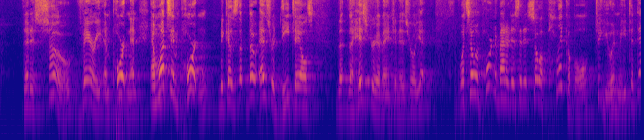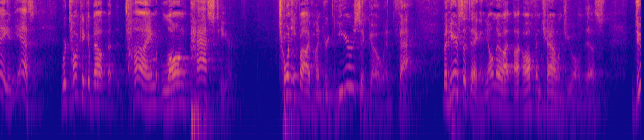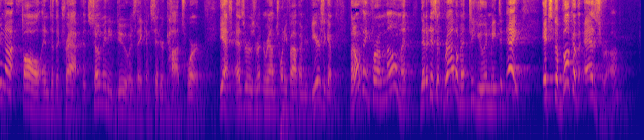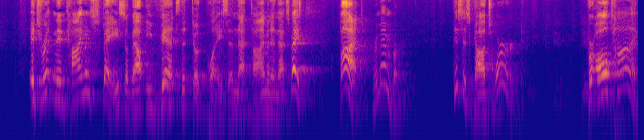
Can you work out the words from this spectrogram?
that is so very important. And, and what's important, because the, though Ezra details the, the history of ancient Israel, yet what's so important about it is that it's so applicable to you and me today. And yes, we're talking about time long past here. 2,500 years ago, in fact. But here's the thing, and y'all know I, I, often challenge you on this. Do not fall into the trap that so many do as they consider God's Word. Yes, Ezra was written around 2,500 years ago, but don't think for a moment that it isn't relevant to you and me today. It's the book of Ezra it's written in time and space about events that took place in that time and in that space. But remember, this is God's Word for all time,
